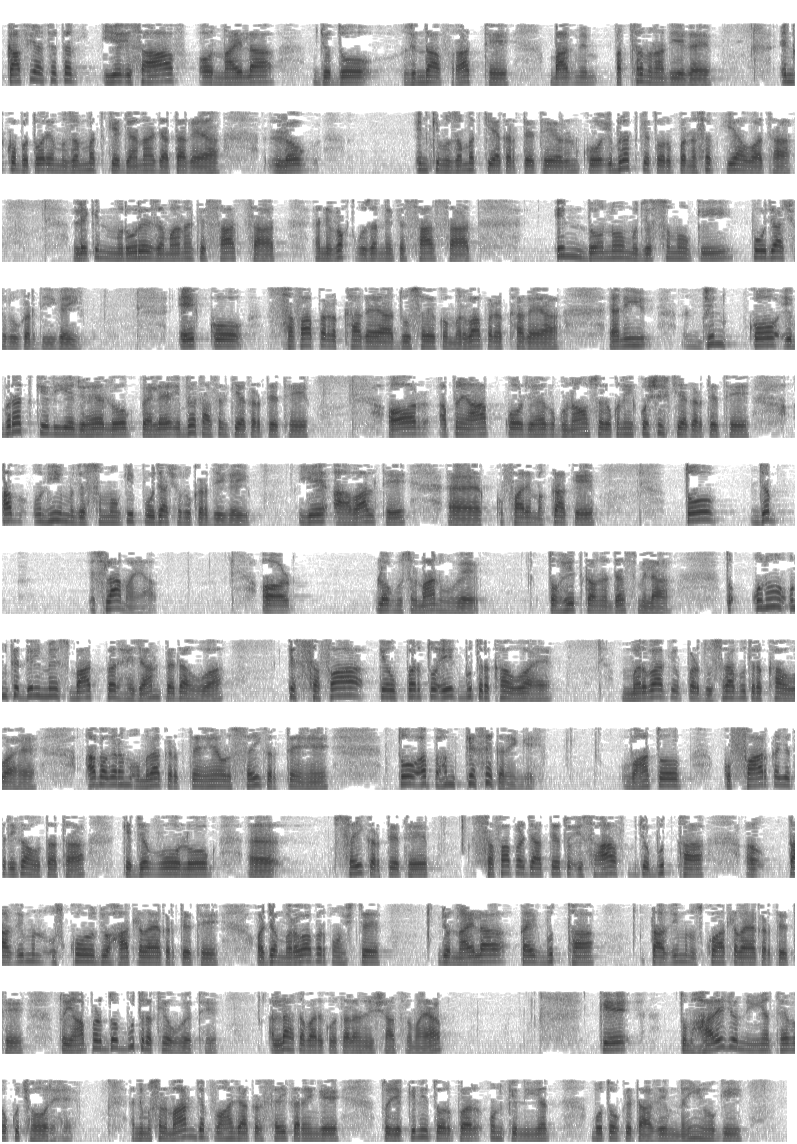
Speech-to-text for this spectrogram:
کافی عرصے تک یہ اساف اور نائلہ جو دو زندہ افراد تھے، بعد میں پتھر بنا دیے گئے۔ ان کو بطور مذمت کے جانا جاتا گیا۔ لوگ ان کی مذمت کیا کرتے تھے اور ان کو عبرت کے طور پر نصب کیا ہوا تھا۔ لیکن مرور زمانہ کے ساتھ ساتھ یعنی وقت گزرنے کے ساتھ ساتھ، ان دونوں مجسموں کی پوجا شروع کر دی گئی۔ ایک کو صفا پر رکھا گیا، دوسرے کو مروا پر رکھا گیا۔ یعنی جن کو عبرت کے لیے جو ہے، لوگ پہلے عبرت حاصل کیا کرتے تھے اور اپنے آپ کو جو ہے، وہ گناہوں سے روکنے کی کوشش کیا کرتے تھے، اب انہی مجسموں کی پوجا شروع کر دی گئی۔ یہ احوال تھے کفار مکہ کے۔ تو جب اسلام آیا اور لوگ مسلمان ہوئے، توحید کا انہیں درس ملا، تو انہوں، ان کے دل میں اس بات پر حیجان پیدا ہوا کہ صفا کے اوپر تو ایک بت رکھا ہوا ہے مروا کے اوپر دوسرا بت رکھا ہوا ہے۔ اب اگر ہم عمرہ کرتے ہیں اور صحیح کرتے ہیں، تو اب ہم کیسے کریں گے؟ وہاں تو کفار کا یہ طریقہ ہوتا تھا کہ جب وہ لوگ صحیح کرتے تھے صفا پر جاتے تو اسحاف جو بت تھا تعظیم اس کو جو ہاتھ لگایا کرتے تھے، اور جب مروا پر پہنچتے، جو نائلہ کا ایک بت تھا تعظیم اس کو ہاتھ لگایا کرتے تھے، تو یہاں پر دو بت رکھے ہوئے تھے۔ اللہ تبارک و تعالیٰ نے ارشاد فرمایا کہ تمہاری جو نیت ہے وہ کچھ اور ہے۔ یعنی مسلمان جب وہاں جا کر صحیح کریں گے، تو یقینی طور پر ان کی نیت بتوں کی تعظیم نہیں ہوگی۔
